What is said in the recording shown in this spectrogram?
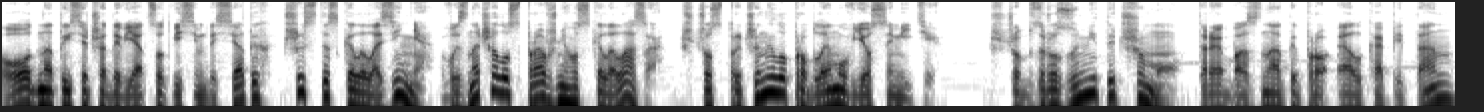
У 1980-х чисте скелелазіння визначало справжнього скелелаза, що спричинило проблему в Йосеміті. Щоб зрозуміти, чому треба знати про Ел Капітан,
